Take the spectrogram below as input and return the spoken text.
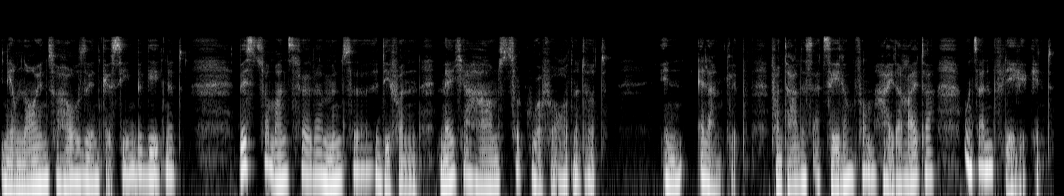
in ihrem neuen Zuhause in Kessin begegnet, bis zur Mansfelder Münze, die von Melcher Harms zur Kur verordnet wird. In Ellernklipp, Fontales Erzählung vom Heidereiter und seinem Pflegekind.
